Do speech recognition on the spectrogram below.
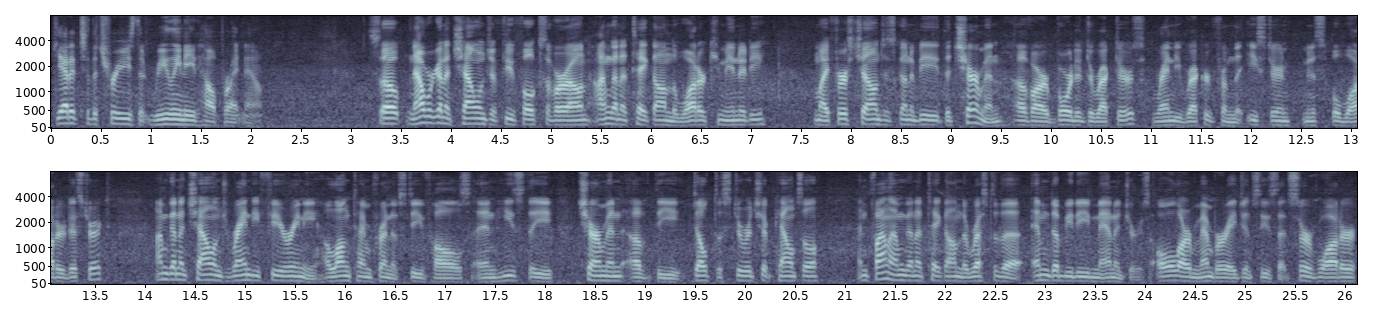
get it to the trees that really need help right now. So now we're going to challenge a few folks of our own. I'm going to take on the water community my first challenge is going to be the chairman of our board of directors, Randy Record from the Eastern Municipal Water District. I'm going to challenge Randy Fiorini, a longtime friend of Steve Hall's, and he's the chairman of the Delta Stewardship Council. And finally, I'm going to take on the rest of the MWD managers, all our member agencies that serve water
